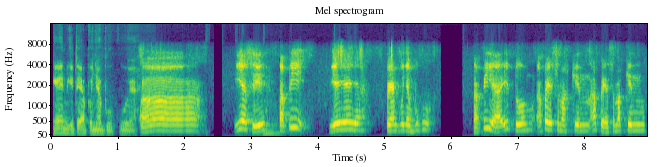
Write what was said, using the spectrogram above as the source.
Pengen gitu ya punya buku ya. eh iya sih, tapi iya iya iya, pengen punya buku. Tapi ya itu, apa ya semakin apa ya semakin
